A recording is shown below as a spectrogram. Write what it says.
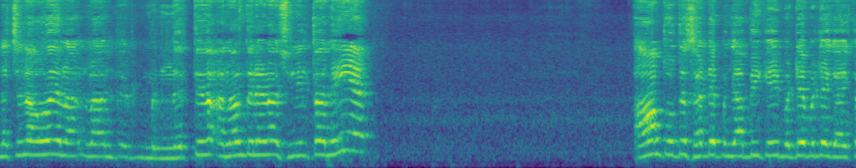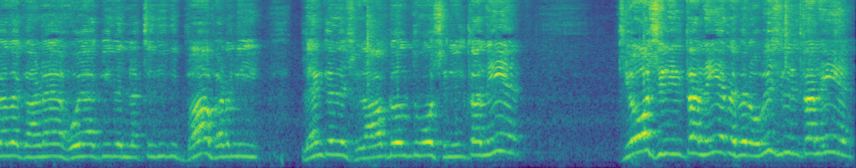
ਨੱਚਣਾ, ਉਹਦੇ ਨਾਲ- ਨ੍ਰਿਤ ਦਾ ਆਨੰਦ ਲੈਣਾ ਸ਼ਲੀਲਤਾ ਨਹੀਂ ਹੈ? ਆਮ ਤੌਰ ਤੇ ਸਾਡੇ ਪੰਜਾਬੀ ਕਈ ਵੱਡੇ ਵੱਡੇ ਗਾਇਕਾਂ ਦਾ ਗਾਣਾ ਹੋਇਆ ਕਿ ਨੱਚਦੀ ਦੀ ਬਾਹ ਫੜ ਲਈ ਲਹਿੰਗੇ ਦੇ ਸ਼ਰਾਬ ਡੋਲ ਦੂ ਉਹ ਸ਼ਲੀਲਤਾ ਨਹੀਂ ਹੈ। ਜੇ ਉਹ ਸ਼ਲੀਲਤਾ ਨਹੀਂ ਹੈ ਤਾਂ ਫਿਰ ਉਹ ਵੀ ਸ਼ਲੀਲਤਾ ਨਹੀਂ ਹੈ।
